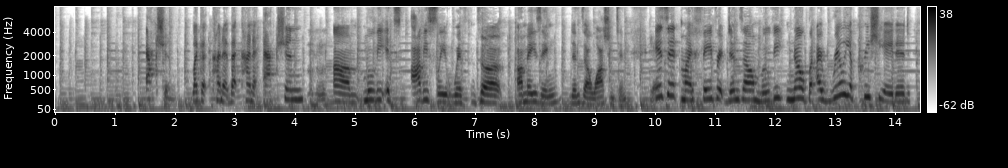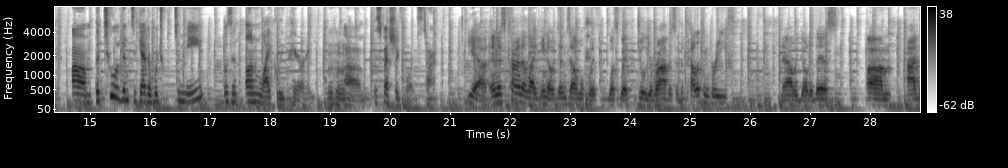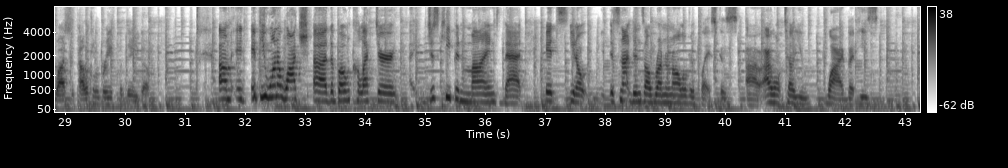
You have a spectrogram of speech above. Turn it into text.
action. Like a kind of that kind of action hmm um, movie. It's obviously with the amazing Denzel Washington. Yeah. Is it my favorite Denzel movie? No, but I really appreciated um, the two of them together, which to me was an unlikely pairing, hmm um, especially for its time. Yeah, and it's kind of like you know Denzel was with was with Julia Roberts in the Pelican Brief. Now we go to this. Um, I'd watch the Pelican Brief, but there you go. Um, i if you want to watch uh, The Bone Collector, just keep in mind that it's you know it's not Denzel running all over the place because uh, I won't tell you why, but he's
